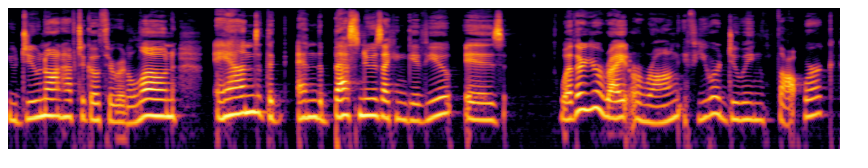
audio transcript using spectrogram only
You do not have to go through it alone. And the and the best news I can give you is whether you're right or wrong, if you are doing thought work,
